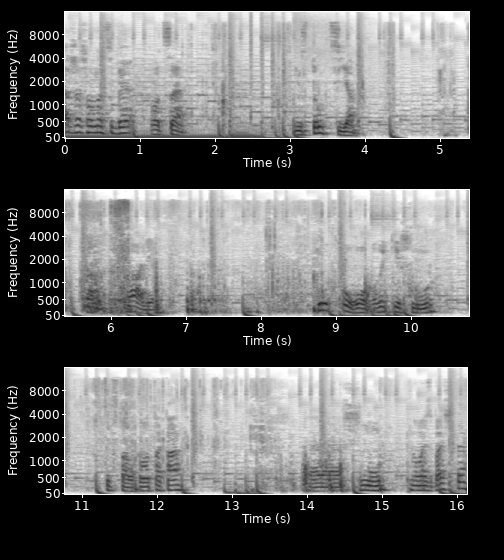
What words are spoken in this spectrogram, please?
Перше, що в нас іде, оце. Інструкція. Так, далі. Тут ого, великий шнур. Підставка отака. Е, шнур. Ну ось бачите.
